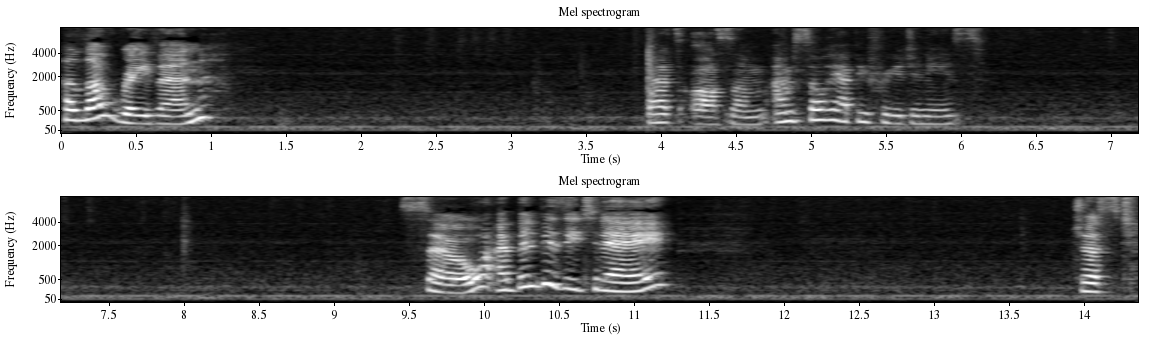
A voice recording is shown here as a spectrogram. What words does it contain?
Hello, Raven. That's awesome. I'm so happy for you, Denise. So, I've been busy today. Just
